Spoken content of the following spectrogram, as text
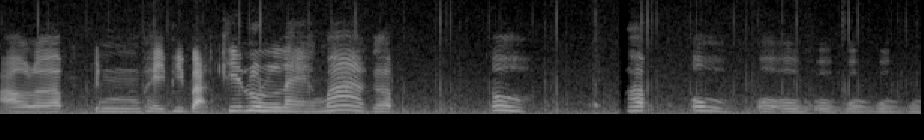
เอาแล้วครับ เป็นภัยพิบัติที่รุนแรงมากครับ โอ้ครับโอ้โอ้โอ้โอ้โอ้โอ้โอ้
